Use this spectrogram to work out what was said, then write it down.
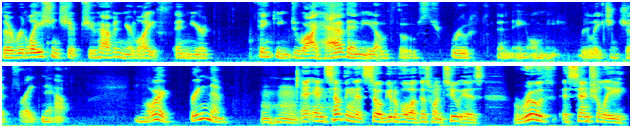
the relationships you have in your life and you're thinking, do I have any of those Ruth and Naomi relationships right now? And Lord, bring them. hmm And, and something that's so beautiful about this one too is Ruth essentially.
